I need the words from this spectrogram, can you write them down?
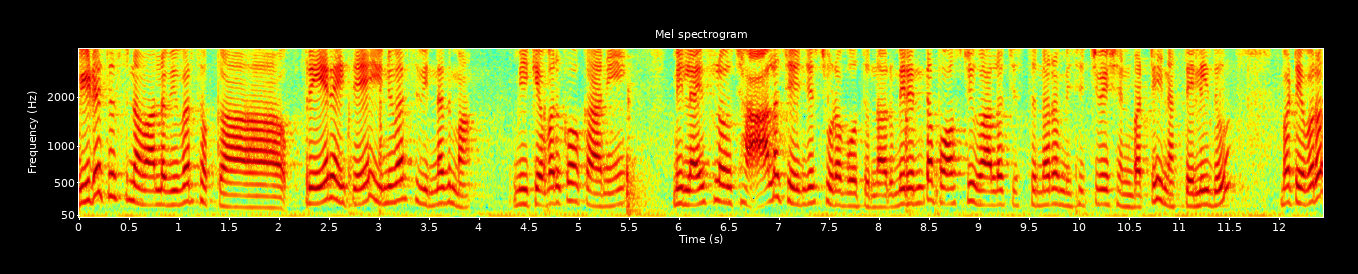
వీడియో చూస్తున్న వాళ్ళ వివర్స్ ఒక ప్రేయర్ అయితే యూనివర్స్ విన్నది మా. మీకెవరికో కానీ మీ లైఫ్లో చాలా చేంజెస్ చూడబోతున్నారు. మీరు ఎంత పాజిటివ్గా ఆలోచిస్తున్నారో మీ సిచ్యువేషన్ బట్టి నాకు తెలీదు. బట్ ఎవరో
